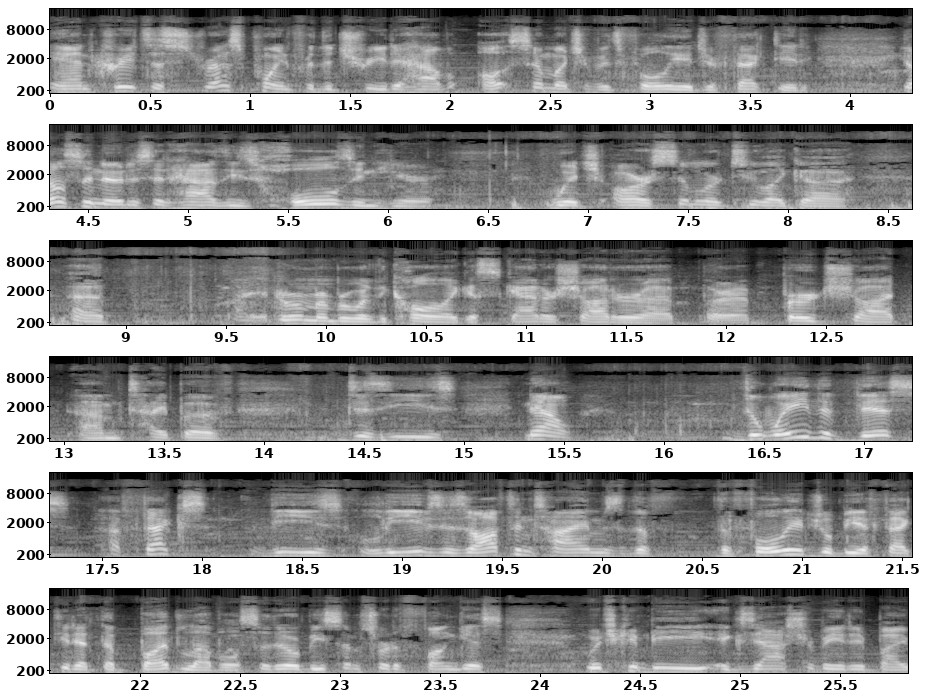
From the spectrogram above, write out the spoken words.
and creates a stress point for the tree to have all, so much of its foliage affected. You also notice it has these holes in here, which are similar to like a, a I don't remember what they call it, like a scatter shot or a, or a bird shot um, type of disease. Now, the way that this affects these leaves is oftentimes the the foliage will be affected at the bud level. So there will be some sort of fungus, which can be exacerbated by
